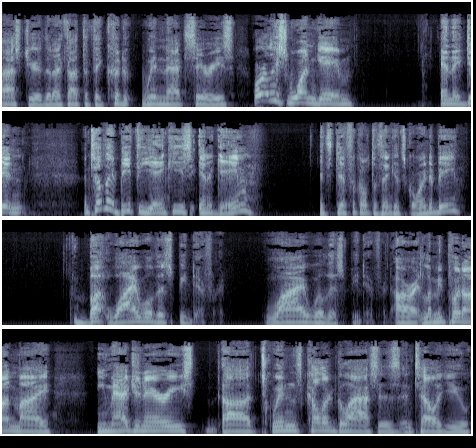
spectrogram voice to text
last year that I thought that they could win that series, or at least one game, and they didn't, until they beat the Yankees in a game, it's difficult to think it's going to be. But why will this be different? Why will this be different? All right, let me put on my imaginary uh, twins colored glasses and tell you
